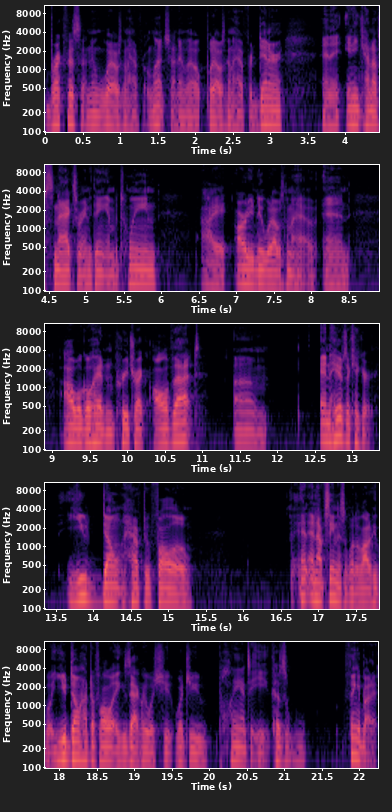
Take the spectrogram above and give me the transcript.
breakfast. I knew what I was going to have for lunch. I knew what I was going to have for dinner, and any kind of snacks or anything in between. I already knew what I was going to have, and I will go ahead and pre-track all of that. Um, and here's a kicker: you don't have to follow. And, and I've seen this with a lot of people. You don't have to follow exactly what you what you plan to eat because think about it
